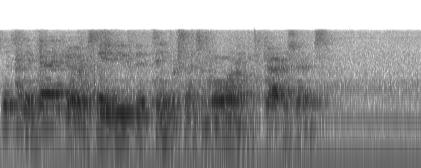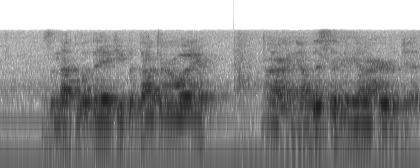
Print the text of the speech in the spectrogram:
Switching to Geico will save you fifteen percent or more on car insurance. It's an apple a day keep the doctor away? Alright, now this is gonna hurt a bit.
